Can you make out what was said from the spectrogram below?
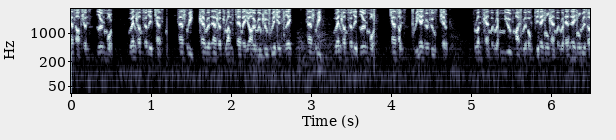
Chat options. Learn more. Welcome to the chat. Task read. Camera app blank. Tab. AR remove. Widgets. Link. Task read. Welcome to the learn more. Chat options. Creator tools. Front camera. Mute microphone. Disable camera. Enable result.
